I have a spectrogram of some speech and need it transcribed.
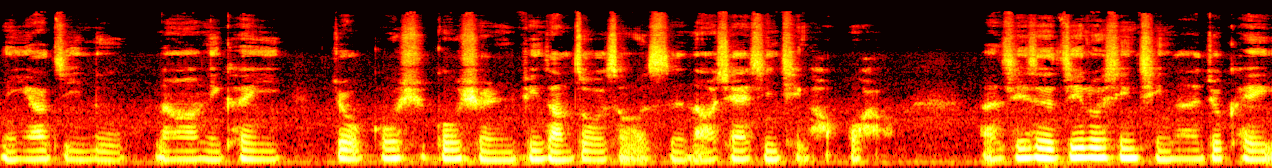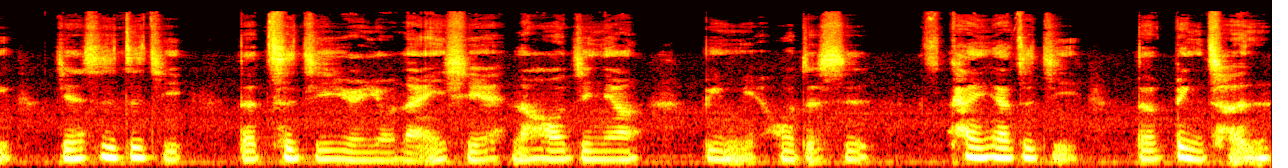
你要记录，然后你可以。就勾选勾选平常做了什么事，然后现在心情好不好？啊，其实记录心情呢，就可以检视自己的刺激源有哪一些，然后尽量避免，或者是看一下自己的病程，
